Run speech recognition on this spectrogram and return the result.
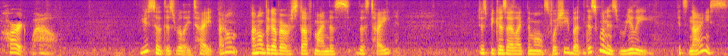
heart. Wow, you sewed this really tight. I don't, I don't think I've ever stuffed mine this this tight, just because I like them all squishy. But this one is really, it's nice.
